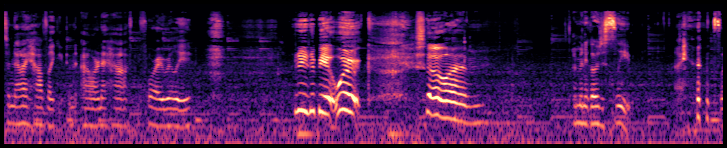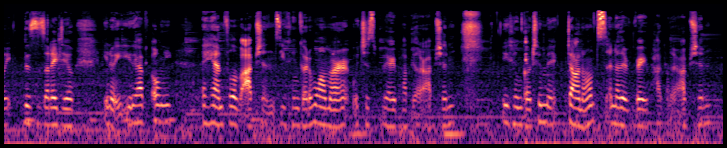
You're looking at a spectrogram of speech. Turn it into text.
So now I have like an hour and a half before I really need to be at work. So um, I'm gonna go to sleep. it's like this is what I do. You know, you have only a handful of options. You can go to Walmart, which is a very popular option. You can go to McDonald's, another very popular option.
